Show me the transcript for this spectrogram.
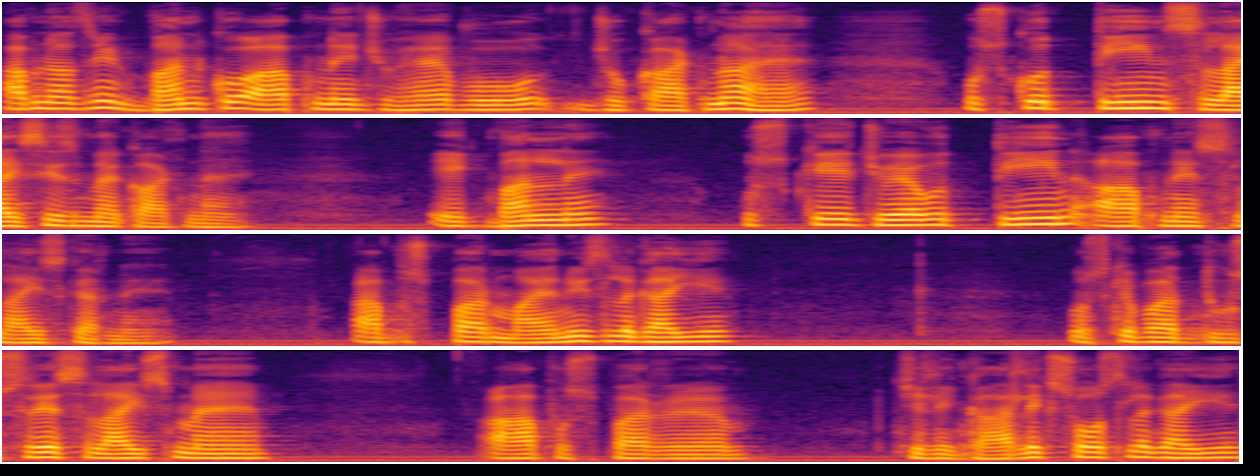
اب ناظرین، بن کو آپ نے جو ہے وہ جو کاٹنا ہے، اس کو تین سلائسز میں کاٹنا ہے۔ ایک بن لیں، اس کے جو ہے وہ تین آپ نے سلائس کرنے ہیں۔ آپ اس پر مائنیز لگائیے۔ اس کے بعد دوسرے سلائس میں آپ اس پر چلی گارلک سوس لگائیے۔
